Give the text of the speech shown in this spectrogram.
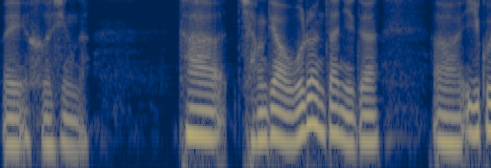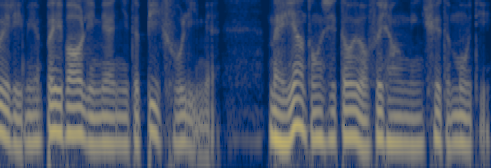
为核心的。他强调，无论在你的，呃，衣柜里面、背包里面、你的壁橱里面，每一样东西都有非常明确的目的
